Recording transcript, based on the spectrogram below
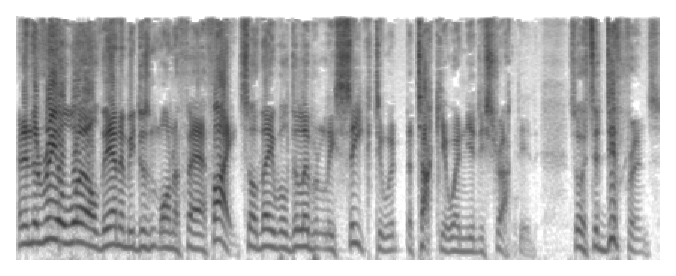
And in the real world, the enemy doesn't want a fair fight, so they will deliberately seek to attack you when you're distracted. So it's a difference.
